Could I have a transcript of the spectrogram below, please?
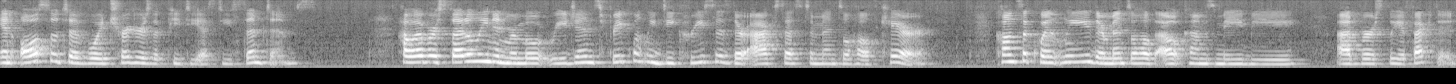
and also to avoid triggers of PTSD symptoms. However, settling in remote regions frequently decreases their access to mental health care. Consequently, their mental health outcomes may be adversely affected.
